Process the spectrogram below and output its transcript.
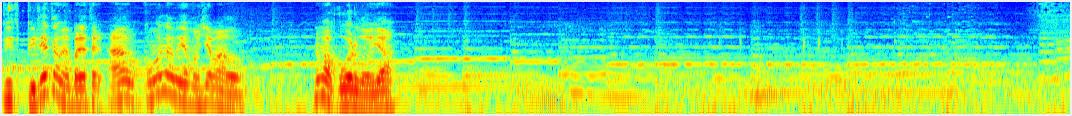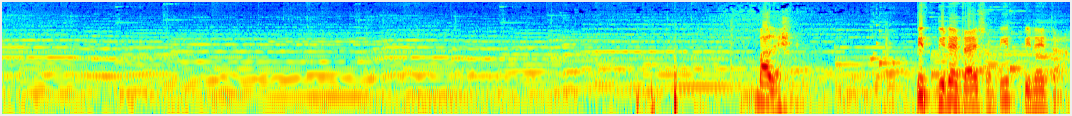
Pizpireta me parece. Ah, ¿cómo la habíamos llamado? No me acuerdo ya. Vale. Pizpireta, eso, Pizpireta.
